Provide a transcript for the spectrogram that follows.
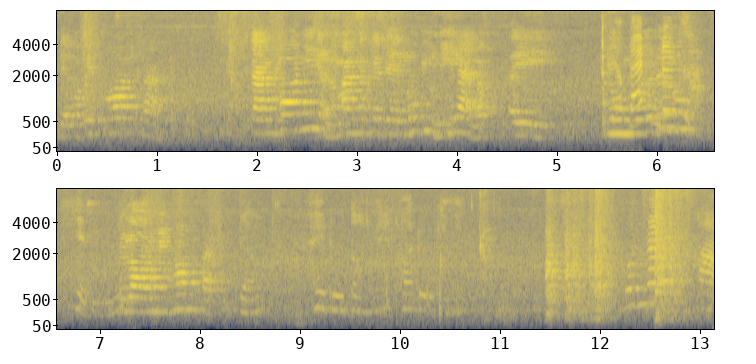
เดี๋ยวเอาไปทอดค่ะ การทอดนี่เดี๋ยวน้ำมันมันกระเด็นลูกอยู่นี่แหละแล้วไอ้เดี๋ยวแป๊บนึงลูกค่ะเห็นไปรอในห้องไปเดี๋ยวให้ดูตอนแม่ทอดดูกันวันแม่ค่ะ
